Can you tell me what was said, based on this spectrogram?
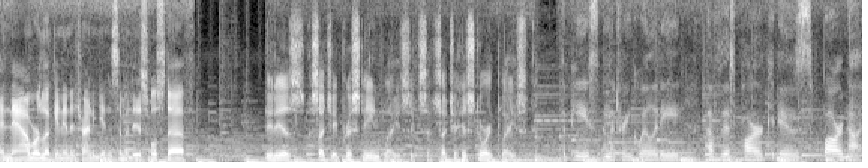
And now we're looking into trying to get in some medicinal stuff. It is such a pristine place. It's such a historic place. The peace and the tranquility of this park is bar none.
